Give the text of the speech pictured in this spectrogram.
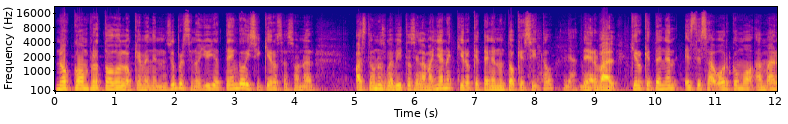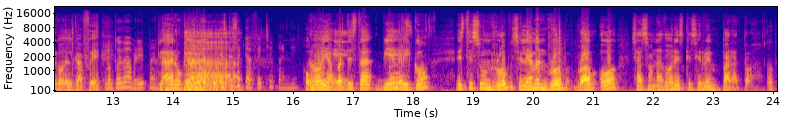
no compro todo lo que venden en el súper, sino yo ya tengo y si quiero sazonar hasta unos huevitos en la mañana, quiero que tengan un toquecito Ya. de herbal. Quiero que tengan este sabor como amargo del café. ¿Lo puedo abrir para Claro, Claro. claro. Es que ese café chapaneco. No, y aparte está bien rico. Este es un rub, se le llaman rub, rub o sazonadores que sirven para todo. Ok.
